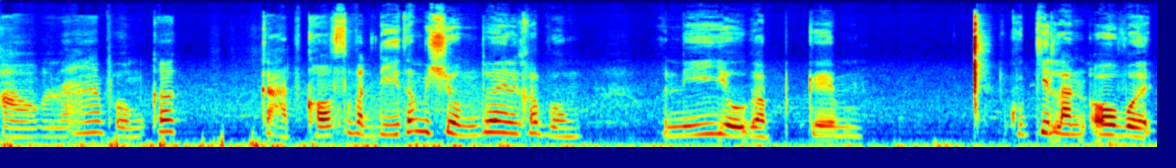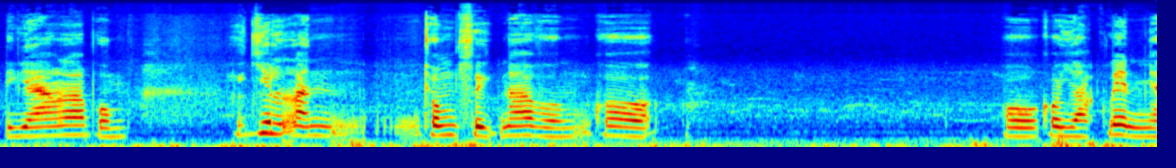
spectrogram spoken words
เอาละผมก็กราบขอสวัสดีท่านผู้ชมด้วยนะครับผม วันนี้อยู่กับเกมคุกกี้รันโอเวอร์อีกแล้วนะครับผมคุกกี้รันชมศึกนะครับผมก็ โอ้ก็อยากเล่นไง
